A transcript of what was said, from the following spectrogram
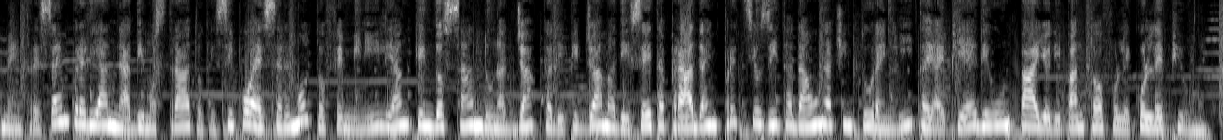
mentre sempre Rihanna ha dimostrato che si può essere molto femminili anche indossando una giacca di pigiama di seta Prada impreziosita da una cintura in vita e ai piedi un paio di pantofole con le piume.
